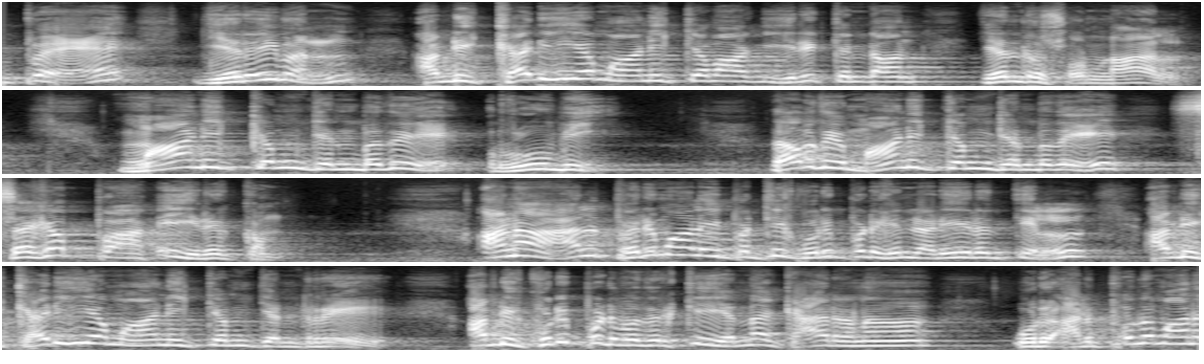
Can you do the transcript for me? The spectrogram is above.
இப்போ இறைவன் அப்படி கரிய மாணிக்கமாக இருக்கின்றான் என்று சொன்னால் மாணிக்கம் என்பது ரூபி. அதாவது மாணிக்கம் என்பது சிகப்பாக இருக்கும். ஆனால் பெருமாளை பற்றி குறிப்பிடுகின்ற நேரத்தில் அப்படி கரிய மாணிக்கம் என்று அப்படி குறிப்பிடுவதற்கு என்ன காரணம்? ஒரு அற்புதமான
